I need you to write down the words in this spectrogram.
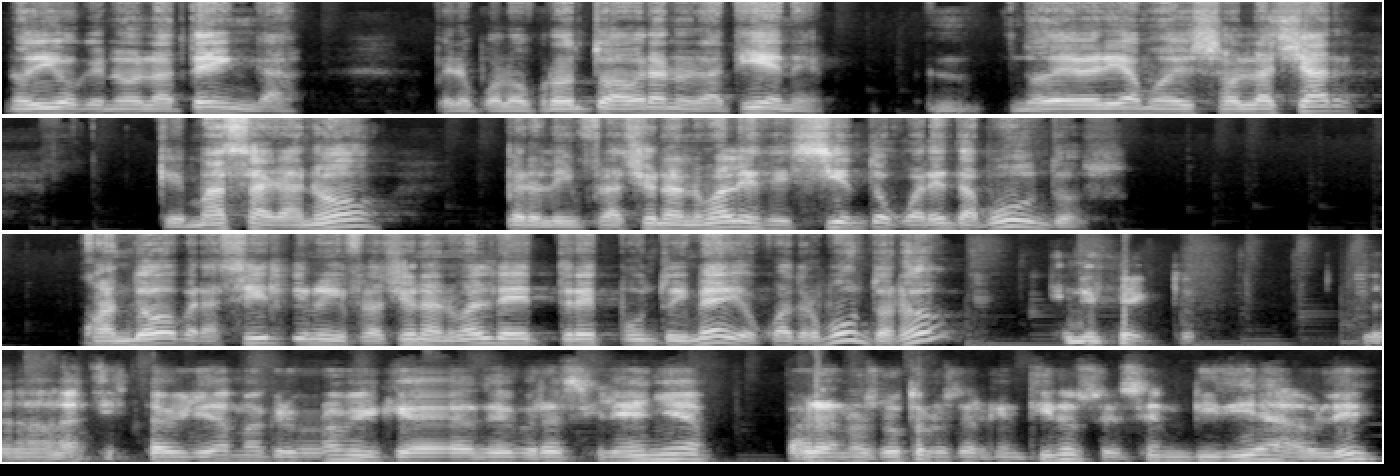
No digo que no la tenga, pero por lo pronto ahora no la tiene. No deberíamos de que Massa ganó, pero la inflación anual es de 140 puntos. Cuando Brasil tiene una inflación anual de 3 puntos y medio, 4 puntos, ¿no? En efecto, la estabilidad macroeconómica de brasileña para nosotros los argentinos es envidiable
